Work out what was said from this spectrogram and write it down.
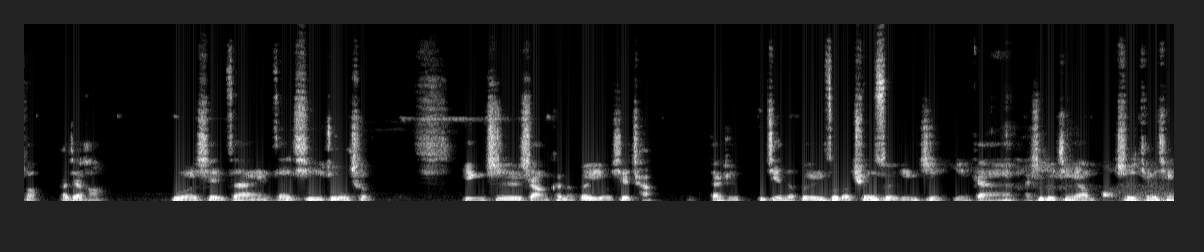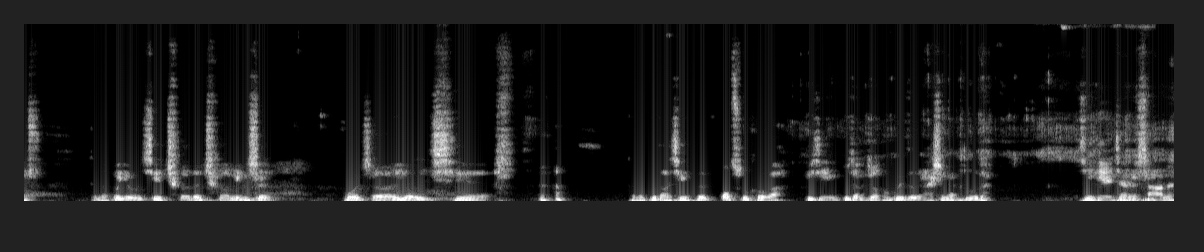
好，大家好，我现在在骑助动车，音质上可能会有些差，但是不见得会做到全损音质，应该还是会尽量保持听得清楚。可能会有一些车的车鸣声，或者有一些 可能不当心会爆粗口吧，毕竟不讲交通规则的人还是蛮多的。今天讲个啥呢？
